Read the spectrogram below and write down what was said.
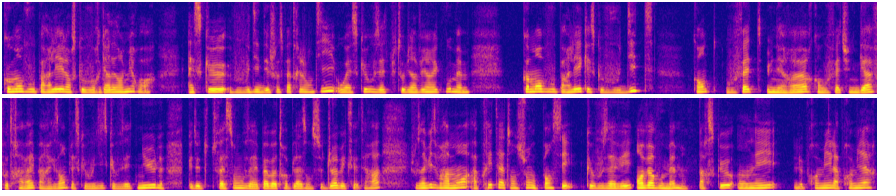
comment vous parlez lorsque vous regardez dans le miroir. Est-ce que vous vous dites des choses pas très gentilles ou est-ce que vous êtes plutôt bienveillant avec vous-même? Comment vous parlez? Qu'est-ce que vous vous dites? Quand vous faites une erreur, quand vous faites une gaffe au travail par exemple, est-ce que vous dites que vous êtes nul, que de toute façon vous n'avez pas votre place dans ce job, etc. Je vous invite vraiment à prêter attention aux pensées que vous avez envers vous-même, parce que on est le premier, la première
